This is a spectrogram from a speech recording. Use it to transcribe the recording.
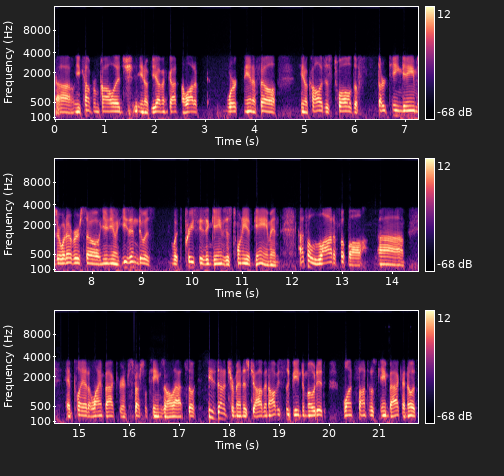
uh, you come from college, you know, if you haven't gotten a lot of work in the NFL, you know, college is 12 to 13 games or whatever. So, you, you know, he's into his, with preseason games, his 20th game, and that's a lot of football. Um, and play at a linebacker and special teams and all that. So he's done a tremendous job. And obviously, being demoted once Santos came back, I know it's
